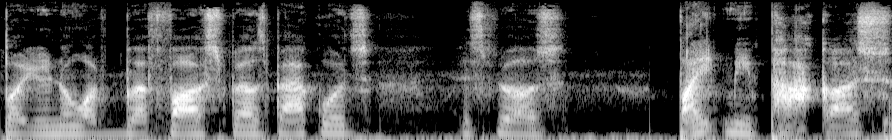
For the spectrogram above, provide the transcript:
but you know what Brett Favre spells backwards? It spells bite me Packers.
